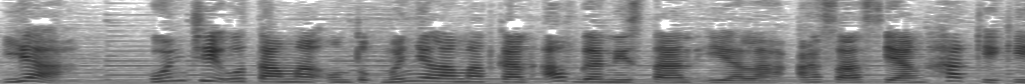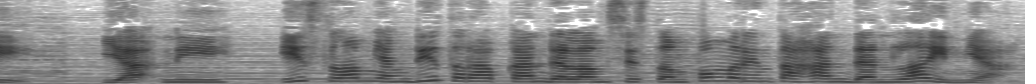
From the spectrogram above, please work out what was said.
Ya, kunci utama untuk menyelamatkan Afghanistan ialah asas yang hakiki, yakni Islam yang diterapkan dalam sistem pemerintahan dan lainnya.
